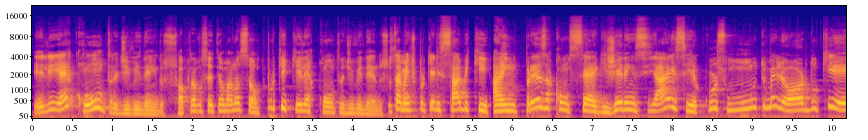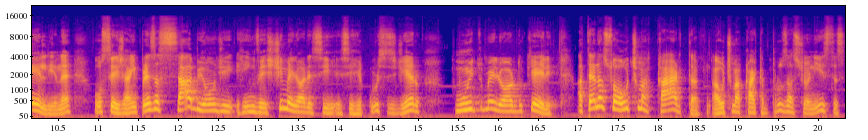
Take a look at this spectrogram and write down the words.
ele é contra dividendos, só para você ter uma noção. Por que, que ele é contra dividendos? Justamente porque ele sabe que a empresa consegue gerenciar esse recurso muito melhor do que ele, né? Ou seja, a empresa sabe onde investir melhor esse, esse recurso, esse dinheiro, muito melhor do que ele. Até na sua última carta, a última carta para os acionistas,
